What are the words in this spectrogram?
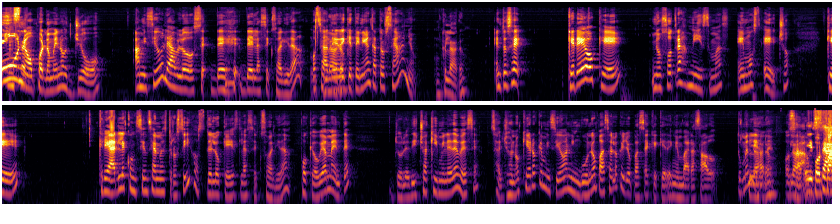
uno, por lo menos yo, a mis hijos le hablo de, de la sexualidad, o sea, Claro. desde que tenían 14 años. Claro. Entonces, creo que nosotras mismas hemos hecho que crearle conciencia a nuestros hijos de lo que es la sexualidad. Porque obviamente, yo le he dicho aquí miles de veces, o sea, yo no quiero que mis hijos, ninguno pase lo que yo pase, que queden embarazados. ¿Tú me Claro, entiendes? O claro. sea, por falta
